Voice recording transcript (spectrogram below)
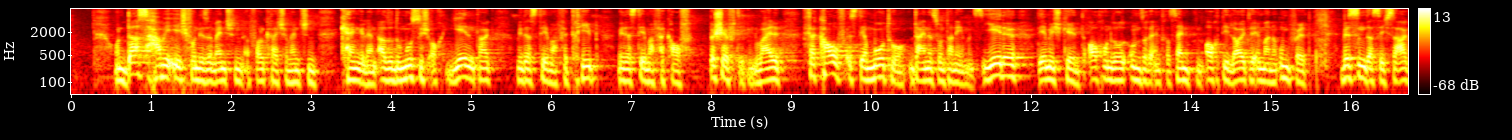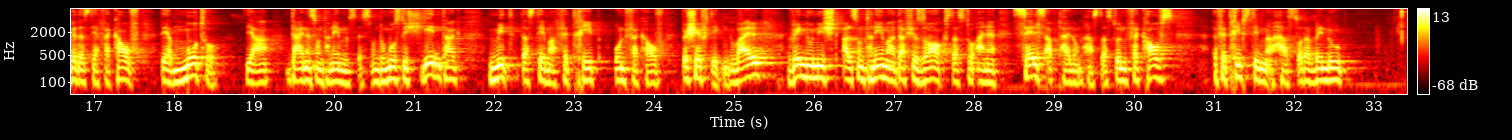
Und das habe ich von diesen Menschen, erfolgreichen Menschen kennengelernt. Also du musst dich auch jeden Tag mit das Thema Vertrieb, mit das Thema Verkauf beschäftigen, weil Verkauf ist der Motor deines Unternehmens. Jeder, der mich kennt, auch unsere Interessenten, auch die Leute in meinem Umfeld, wissen, dass ich sage, dass der Verkauf der Motor ja, deines Unternehmens ist. Und du musst dich jeden Tag mit das Thema Vertrieb und Verkauf beschäftigen. Weil wenn du nicht als Unternehmer dafür sorgst, dass du eine Sales-Abteilung hast, dass du ein Verkaufs-, Vertriebsteam hast oder wenn du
